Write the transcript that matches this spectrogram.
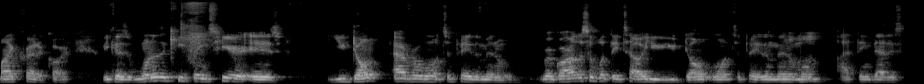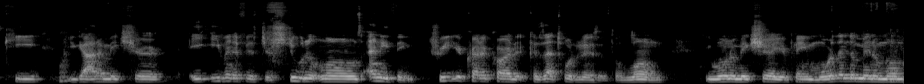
my credit card. Because one of the key things here is you don't ever want to pay the minimum regardless of what they tell you, you don't want to pay the minimum. Mm-hmm. I think that is key. You got to make sure, even if it's your student loans, anything, treat your credit card because that's what it is. It's a loan. You want to make sure you're paying more than the minimum.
